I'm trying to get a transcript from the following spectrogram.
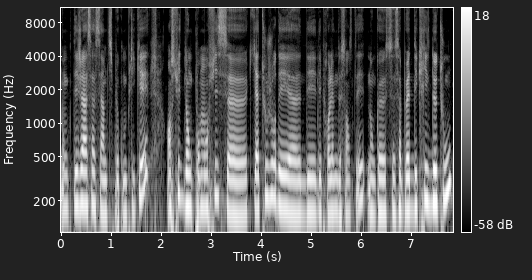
Donc déjà, ça, c'est un petit peu compliqué. Ensuite, donc pour mon fils, qui a toujours des, des, des, problèmes de santé, donc ça, ça, peut être des crises de tout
